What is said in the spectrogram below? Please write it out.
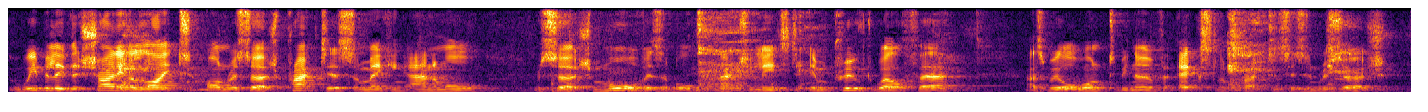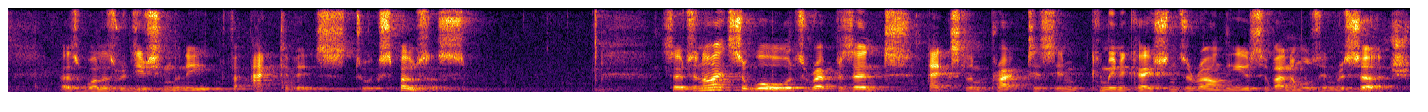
We believe that shining a light on research practice and making animal research more visible actually leads to improved welfare, as we all want to be known for excellent practices in research, as well as reducing the need for activists to expose us. So tonight's awards represent excellent practice in communications around the use of animals in research.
